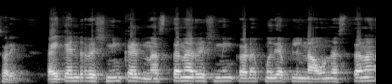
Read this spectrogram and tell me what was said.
सॉरी काही काहींना रेशनिंग कार्ड नसताना रेशनिंग कार्डमध्ये आपले नाव नसताना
